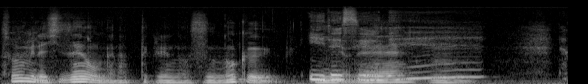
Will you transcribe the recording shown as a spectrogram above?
そういう意味で自然音が鳴ってくれるのはすごくいいいいよね。ですよね。うん。だ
